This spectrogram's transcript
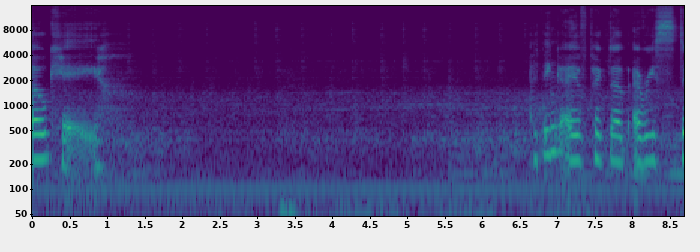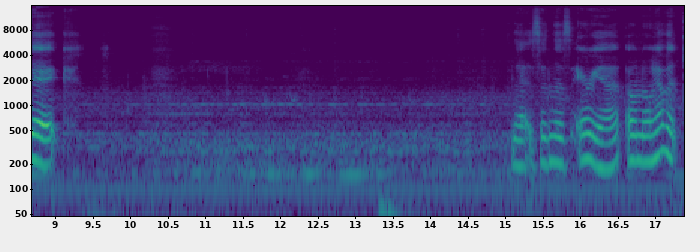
Okay. I think I've picked up every stick. That is in this area. Oh no, I haven't.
